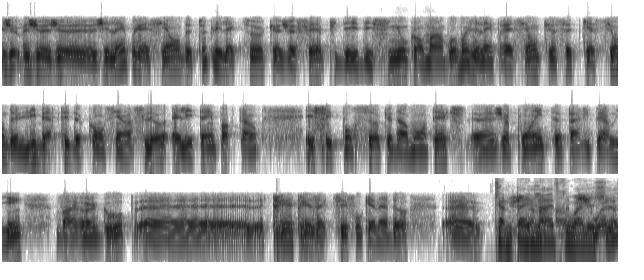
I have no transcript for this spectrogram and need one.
j'ai je, je, l'impression de toutes les lectures que je fais puis des, des signaux qu'on m'envoie, moi j'ai l'impression que cette question de liberté de conscience là, elle est importante. Et c'est pour ça que dans mon texte, euh, je pointe par hyperlien vers un groupe euh, très très actif au Canada. Euh, Campaign Life Coalition.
